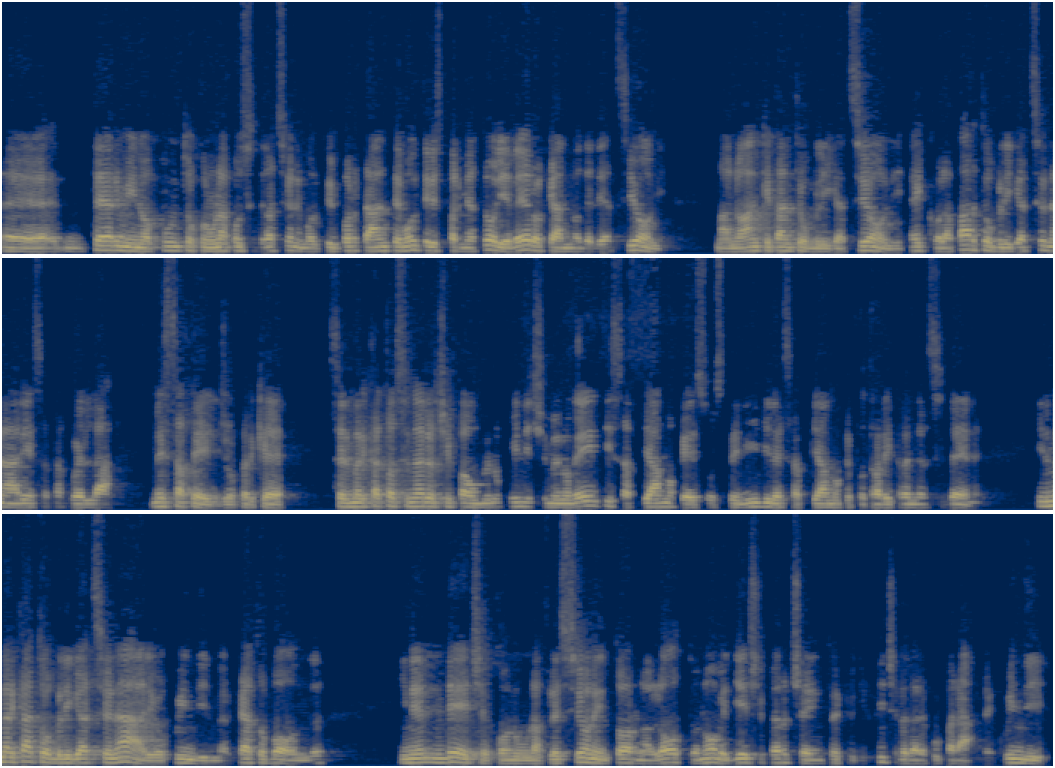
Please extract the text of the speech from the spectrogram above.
Eh, termino appunto con una considerazione molto importante. Molti risparmiatori è vero che hanno delle azioni, ma hanno anche tante obbligazioni. Ecco, la parte obbligazionaria è stata quella messa peggio, perché se il mercato azionario ci fa un meno 15, meno 20, sappiamo che è sostenibile, sappiamo che potrà riprendersi bene. Il mercato obbligazionario, quindi il mercato bond, invece con una flessione intorno all'8, 9, 10% è più difficile da recuperare. Quindi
